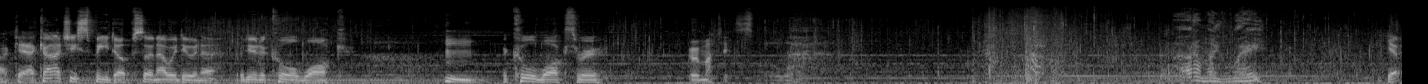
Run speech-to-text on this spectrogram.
Okay, I can't actually speed up, so now we're doing a we're doing a cool walk. Hmm. A cool walk through. Dramatic slow walk. Out of my way. Yep.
